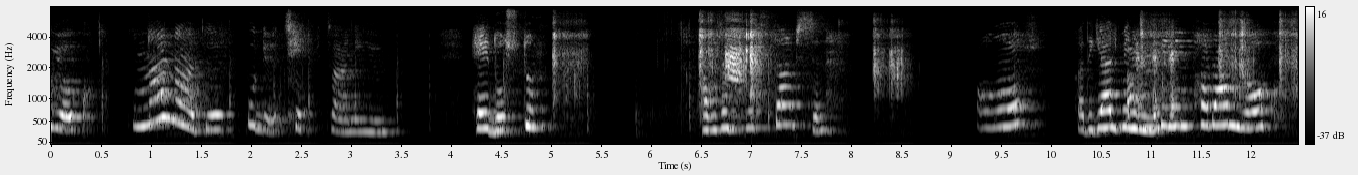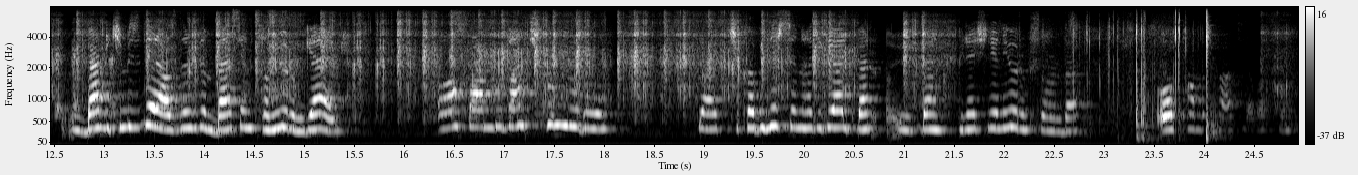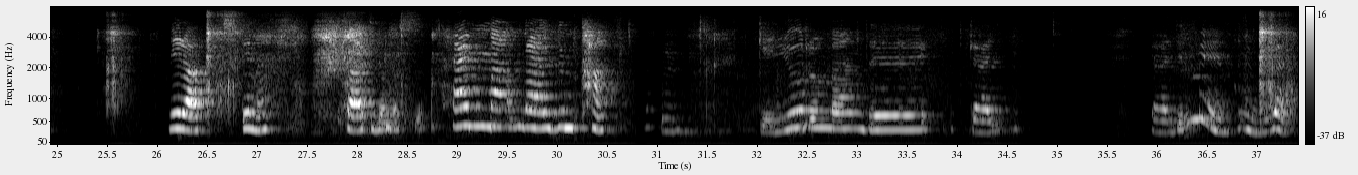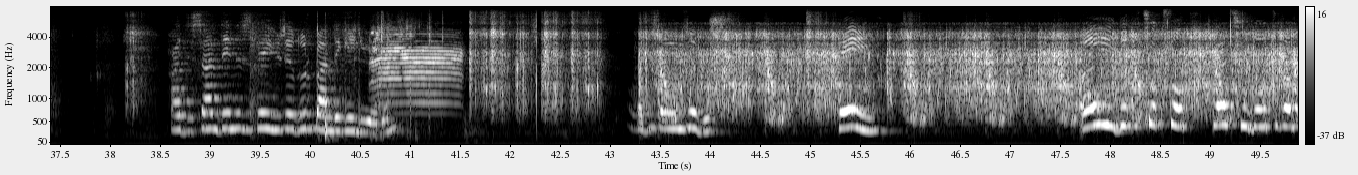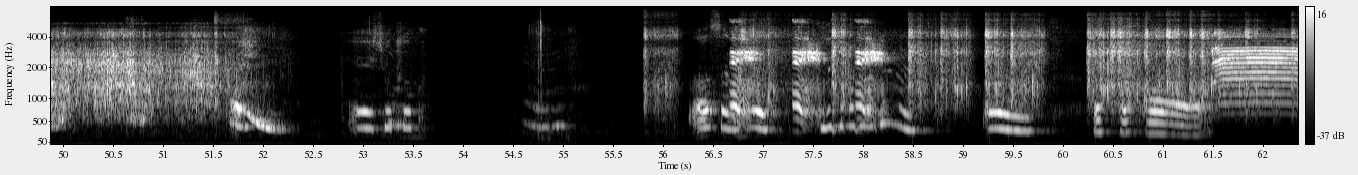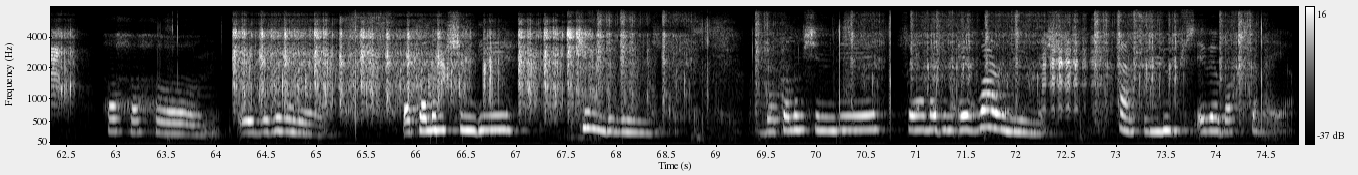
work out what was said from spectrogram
param yok. Bunlar nerede? Buraya tek bir tane yün. Hey dostum. Havuza gitmek ister misin? Olur. Hadi gel benimle. benim param yok. Ben ikimizi de yazdırdım. Ben seni tanıyorum gel. Aa ben buradan çıkamıyorum. Gel çıkabilirsin hadi gel. Ben ben güneşleniyorum şu anda. O tam da tatil havası. Ne rahat değil mi? Havası. Hemen geldim tatlım. Geliyorum ben de. Gel. Geldin mi? Hı, güzel. Hadi sen denizde yüze dur ben de geliyorum. Hadi sen yüze dur. Hey. Ay deniz çok soğuk. Gel şurada oturalım. Ay. Evet çok soğuk. Al sana al. Kılıcımı gördün mü? Ay. Ha ha ha. Ha ha ha. Öldürdüm onu. Bakalım şimdi kim birinci? Bakalım şimdi soyamadığım ev var mıymış? Hem şu lüks eve baksana ya.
